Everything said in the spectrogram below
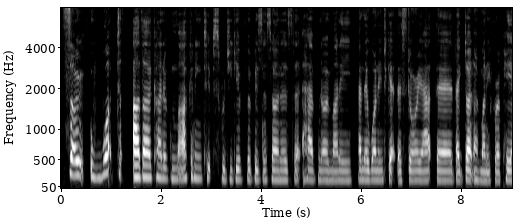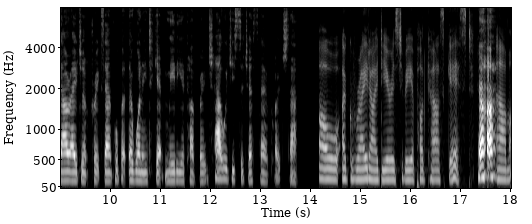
so, what other kind of marketing tips would you give for business owners that have no money and they're wanting to get their story out there? They don't have money for a PR agent, for example, but they're wanting to get media coverage. How would you suggest they approach that? Oh, a great idea is to be a podcast guest, um,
